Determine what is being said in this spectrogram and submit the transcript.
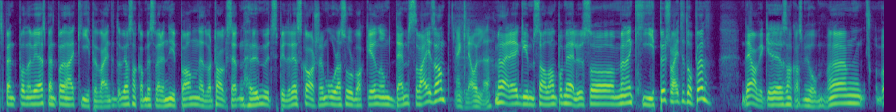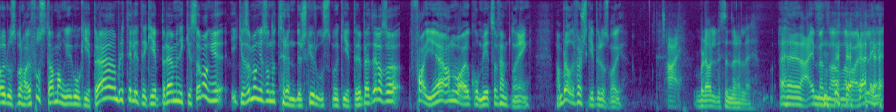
spent på, vi er spent på den der keeperveien. Vi har snakka med Sverre Nypan, Edvard Tagseth, en haug med utspillere, Skarsheim, Ola Solbakken, om dems vei, sant? Egentlig alle. Med gymsalene på Melhus og Men en keepers vei til toppen, det har vi ikke snakka så mye om. Um, og Rosenborg har jo fostra mange gode keepere, blitt elitekeepere, men ikke så mange, ikke så mange sånne trønderske Rosenborg-keepere, Petter. Altså, Faye han var jo kom hit som 15-åring. Han ble aldri førstekeeper i Rosenborg. Nei. Ble aldri Sunder heller. Eh, nei, men han var her lenge.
